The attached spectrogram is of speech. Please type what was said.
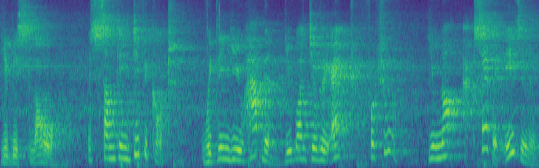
you be slow. It's something difficult within you happen. You want to react for sure. You not accept it easily.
